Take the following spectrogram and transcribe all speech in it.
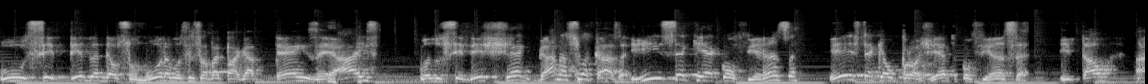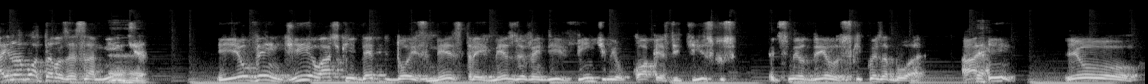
o CD do Edelson Moura, você só vai pagar 10 reais quando o CD chegar na sua casa. Isso é que é confiança este é que é o projeto Confiança e tal. Aí nós botamos essa mídia uhum. e eu vendi, eu acho que dentro de dois meses, três meses, eu vendi 20 mil cópias de discos. Eu disse, meu Deus, que coisa boa. Aí eu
